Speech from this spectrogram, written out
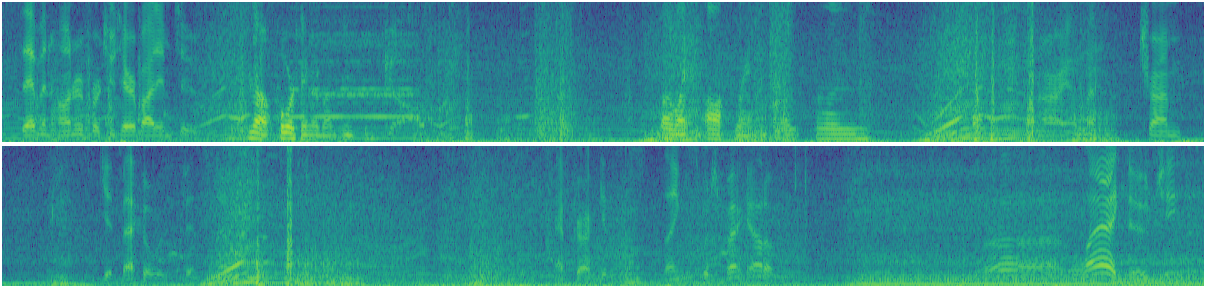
Seven hundred for a two terabyte M2. No, 4 terabyte. MP. God. Well, like off brand. Like, um, All right, I'm gonna try and get back over the fence now. After I get this thing switched back out of. Uh, lag, dude. Jesus.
